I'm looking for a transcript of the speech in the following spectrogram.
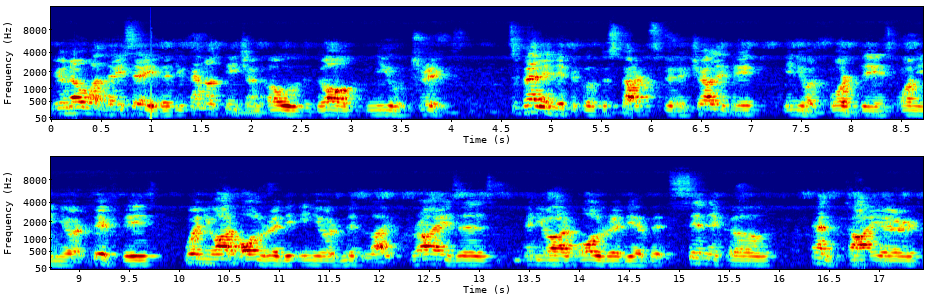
You know what they say, that you cannot teach an old dog new tricks. It's very difficult to start spirituality in your 40s or in your 50s when you are already in your midlife crisis and you are already a bit cynical and tired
